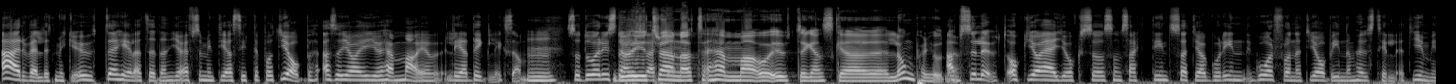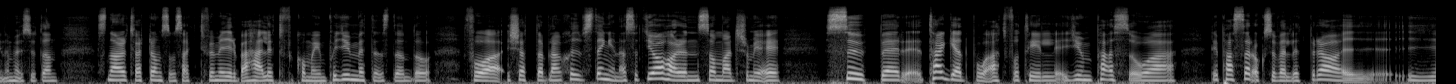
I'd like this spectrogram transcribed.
är väldigt mycket ute hela tiden jag, eftersom inte jag sitter på ett jobb. Alltså jag är ju hemma och jag är ledig liksom. Så då är det Du har ju tvärtom. tränat hemma och ute ganska lång period nu. Absolut, och jag är ju också som sagt, det är inte så att jag går, in, går från ett jobb inomhus till ett gym inomhus utan snarare tvärtom som sagt, för mig är det bara härligt att få komma in på gymmet en stund och få kötta bland skivstängerna. Så att jag har en sommar som jag är supertaggad på att få till gympass och det passar också väldigt bra i, i,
